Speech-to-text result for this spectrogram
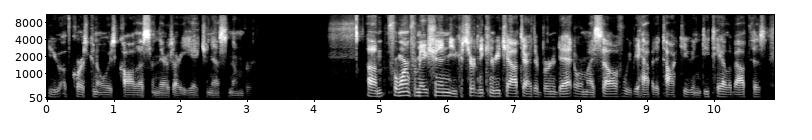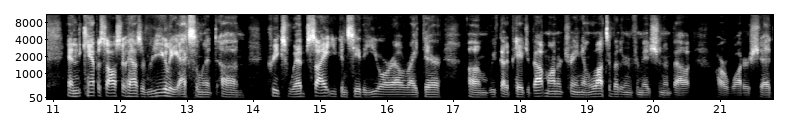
you, of course, can always call us and there's our EH&S number. Um, for more information, you can, certainly can reach out to either Bernadette or myself. We'd be happy to talk to you in detail about this. And the campus also has a really excellent um, Creeks website. You can see the URL right there. Um, we've got a page about monitoring and lots of other information about our watershed.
